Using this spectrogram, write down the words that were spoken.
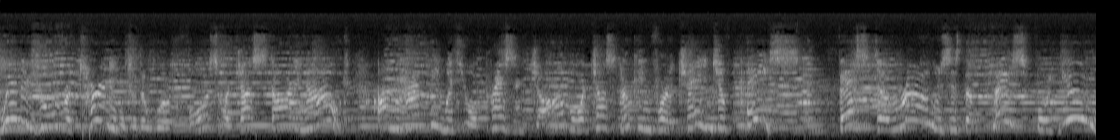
Whether you're returning to the workforce or just starting out, unhappy with your present job or just looking for a change of pace, Vesta Rose is the place for you.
